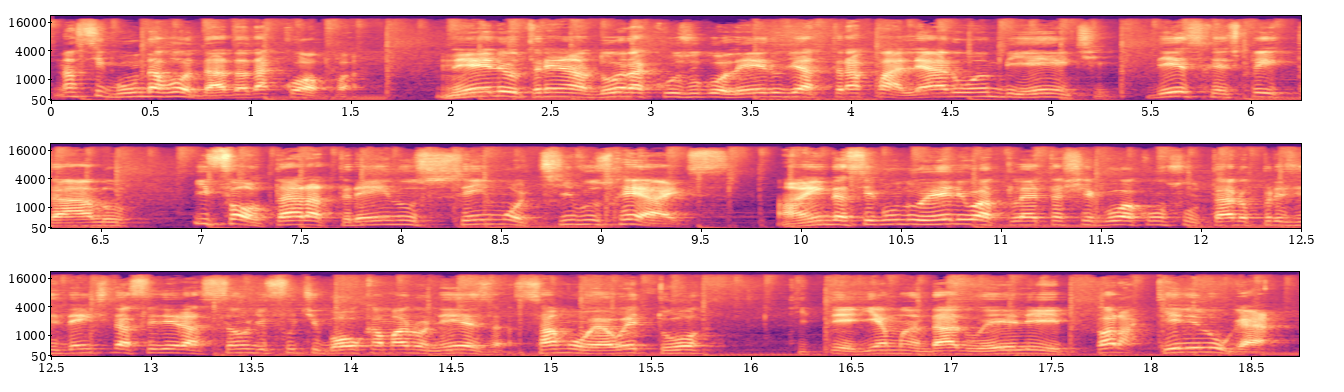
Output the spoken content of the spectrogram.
na segunda rodada da Copa. Nele, o treinador acusa o goleiro de atrapalhar o ambiente, desrespeitá-lo e faltar a treinos sem motivos reais. Ainda segundo ele, o atleta chegou a consultar o presidente da Federação de Futebol Camaronesa, Samuel Eto'o, que teria mandado ele para aquele lugar.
